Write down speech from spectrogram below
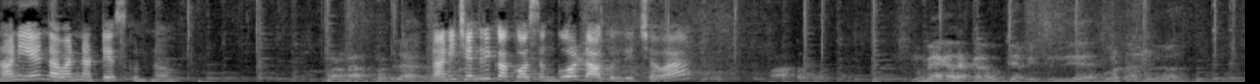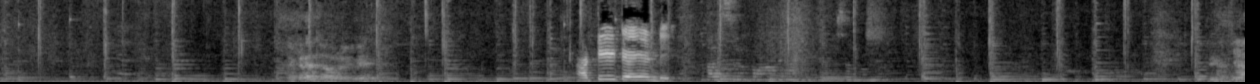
నాని ఏంది అవన్నీ అట్టేసుకుంటున్నావు. నాని చంద్రిక కోసం గోల్డ్ ఆకులు తెచ్చావా. నువ్వే కదక్క బుక్ చేపించింది గోల్డ్ ఆకులు. అటు ఇటు వేయండి. అయ్యా,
